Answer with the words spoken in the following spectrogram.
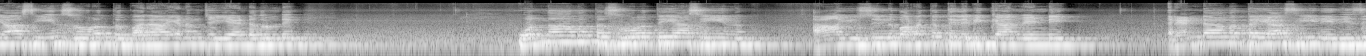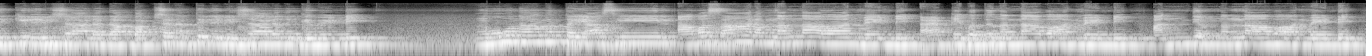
യാസീൻ സൂറത്ത് പാരായണം ചെയ്യേണ്ടതുണ്ട്. ഒന്നാമത്തെ സൂറത്ത് യാസീൻ ആയുസിൽ ബറക്കത്ത് ലഭിക്കാൻ വേണ്ടി രണ്ടാമത്തെ യാസീന് റിസിക്കിലെ വിശാലത ഭക്ഷണത്തിലെ വിശാലതയ്ക്ക് വേണ്ടി. മൂന്നാമത്തെ യാസീൻ അവസാനം നന്നാവാൻ വേണ്ടി ആക്കിബത്ത് നന്നാവാൻ വേണ്ടി അന്ത്യം നന്നാവാൻ വേണ്ടി.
